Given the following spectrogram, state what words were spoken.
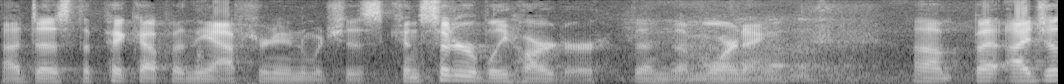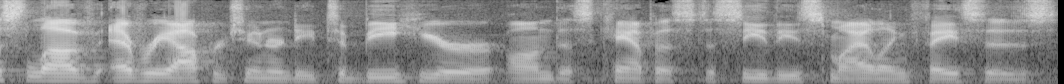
uh, does the pickup in the afternoon, which is considerably harder than the morning. Um, but I just love every opportunity to be here on this campus to see these smiling faces.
